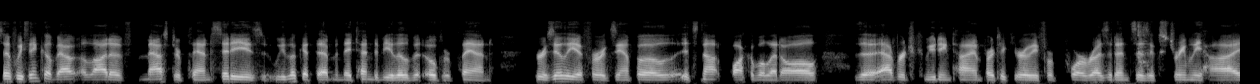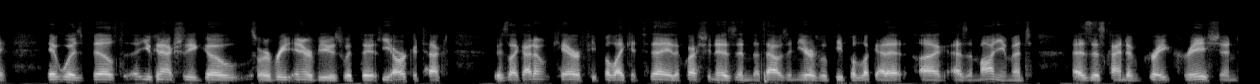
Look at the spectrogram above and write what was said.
So if we think about a lot of master planned cities, we look at them and they tend to be a little bit over planned. Brasilia, for example, it's not walkable at all. The average commuting time, particularly for poor residents, is extremely high. It was built, uh, you can actually go sort of read interviews with the key architect. It's like, I don't care if people like it today. The question is, in a thousand years, will people look at it uh, as a monument, as this kind of great creation,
